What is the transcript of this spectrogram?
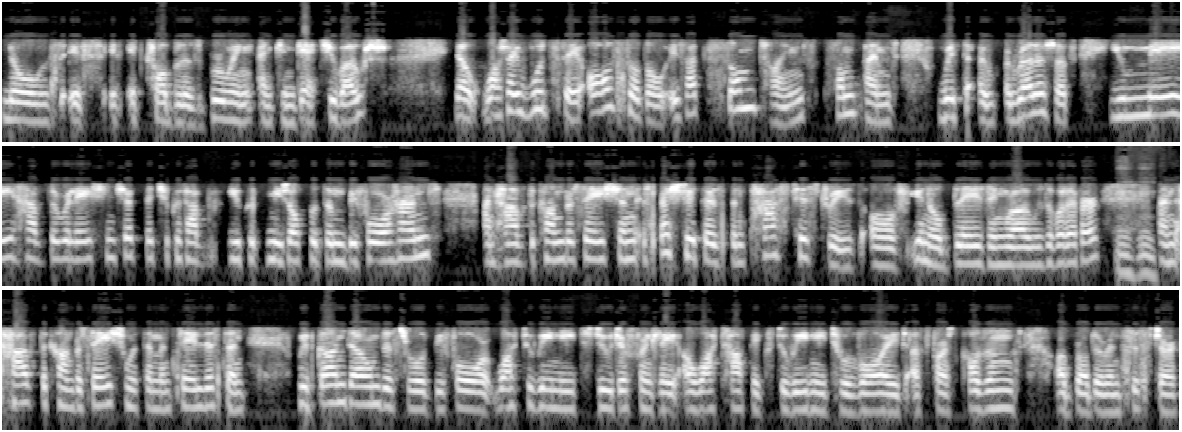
knows if, if, if trouble is brewing and can get you out. Now, what I would say also though is that sometimes, sometimes with a, a relative, you may have the relationship that you could have, you could meet up with them beforehand and have the conversation, especially if there's been past histories of, you know, blazing rows or whatever, Mhm. and have the conversation with them and say, listen, we've gone down this road before. What do we need to do differently, or what topics do we need to avoid as first cousins or brother and sister,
